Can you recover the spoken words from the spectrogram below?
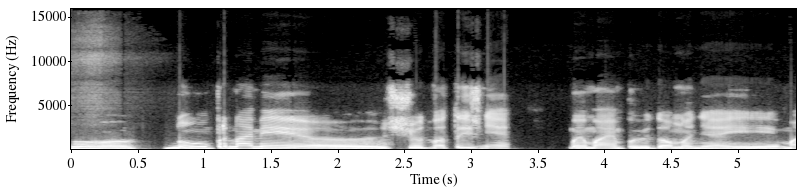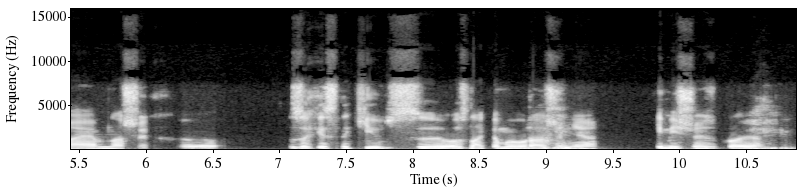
О, ну, принаймні, е, що два тижні ми маємо повідомлення і маємо наших е, захисників з ознаками ураження хімічною зброєю.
